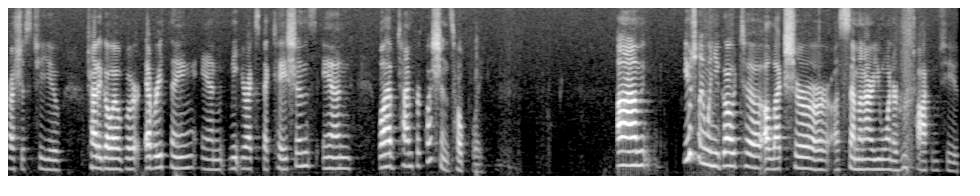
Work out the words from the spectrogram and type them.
precious to you. Try to go over everything and meet your expectations, and we'll have time for questions, hopefully. Um, usually when you go to a lecture or a seminar, you wonder who's talking to you.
